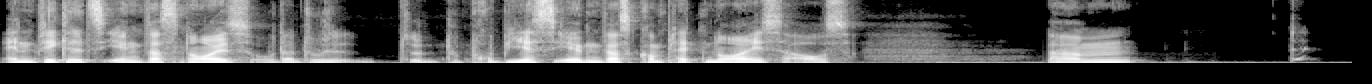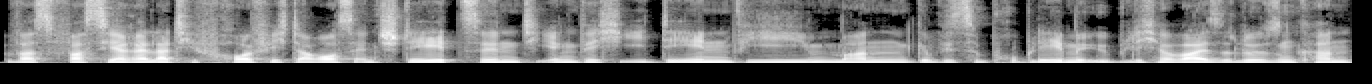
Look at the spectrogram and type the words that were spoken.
entwickelst irgendwas Neues oder du, du, du probierst irgendwas komplett Neues aus. Ähm, was, was ja relativ häufig daraus entsteht, sind irgendwelche Ideen, wie man gewisse Probleme üblicherweise lösen kann.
